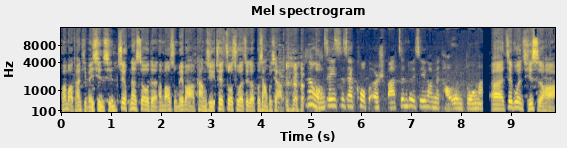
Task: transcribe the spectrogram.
环保团体没信心，所以那时候的环保署没办法抗拒，所以做出了这个不上不下的。那我们这一次在 COP 二十八针对这一方面讨论多吗？呃，这部分其实哈，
